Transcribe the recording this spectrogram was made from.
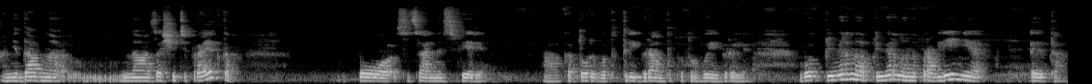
недавно на защите проектов по социальной сфере, которые вот три гранта потом выиграли. Вот примерно, примерно направление это.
